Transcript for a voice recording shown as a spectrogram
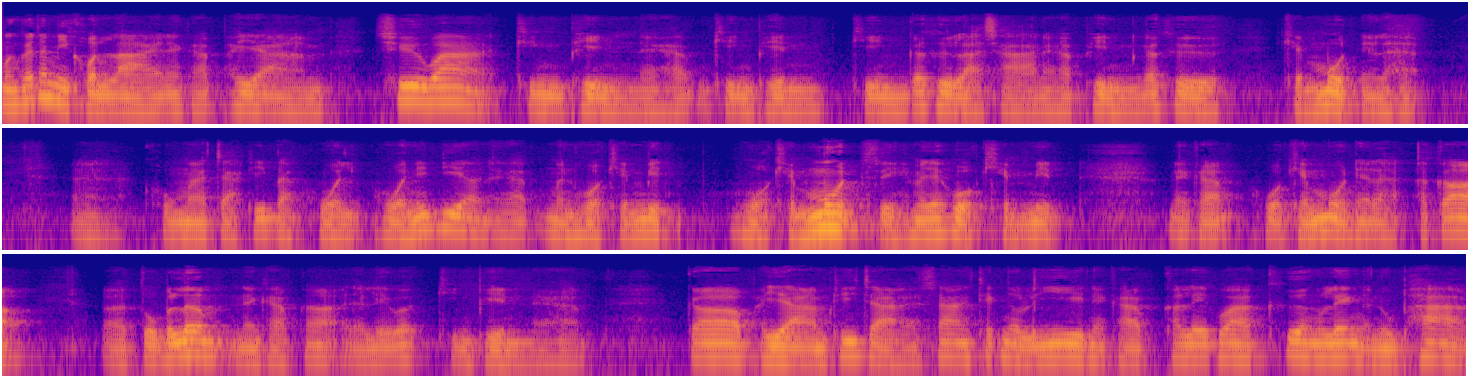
มันก็จะมีคนร้ายนะครับ พยายามชื่อว่าคิงพินนะครับคิงพินคิงก็คือราชานะครับ พินก็คือเข็มหมุดนี่แหละฮะคงมาจากที่แบบหัวหัวนิดเดียวนะครับเหมือนหัวเข็มบิด หัวเข็มหมุดสิไม่ใช่หัวเข็มบิดนะครับหัวเข็มหมุดนี่แหละแล้วก็ตัวเริ่มนะครับก็จะเรียกว่าคิงพินนะครับก็พยายามที่จะสร้างเทคโนโลยีนะครับเขาเรียกว่าเครื่องเร่งอนุภาค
